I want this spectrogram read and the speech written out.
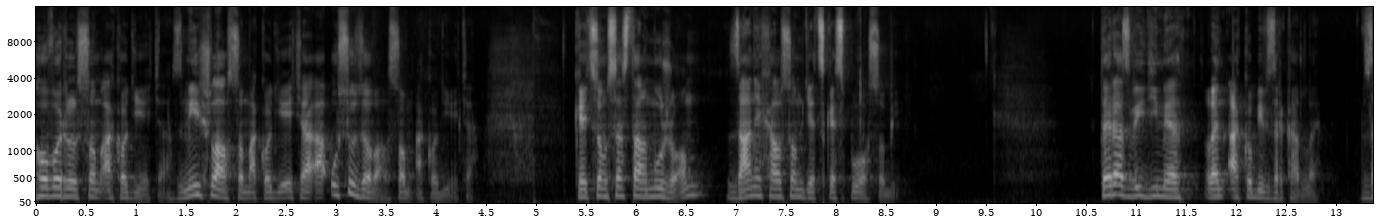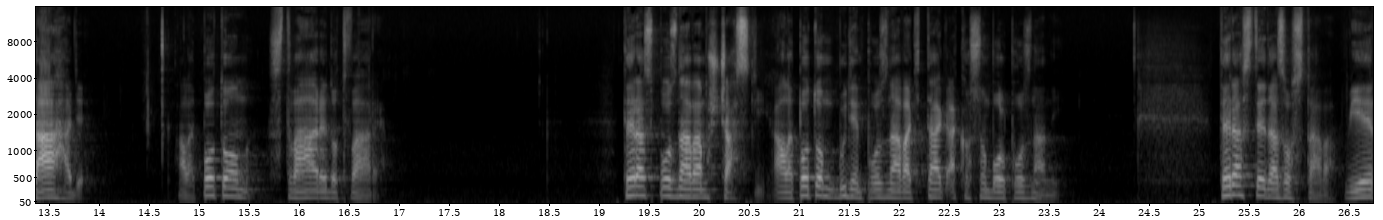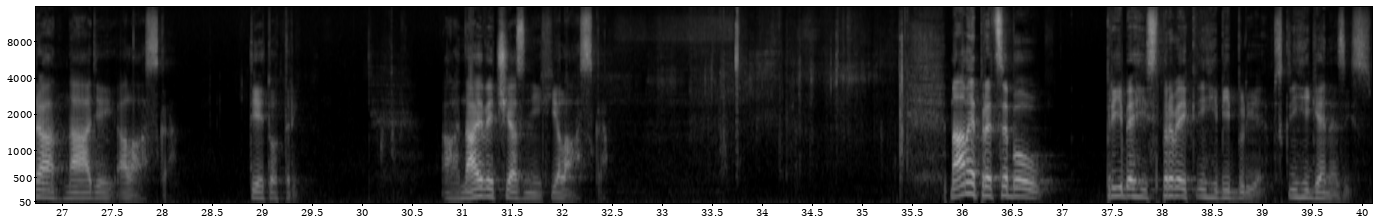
hovoril som ako dieťa, zmýšľal som ako dieťa a usudzoval som ako dieťa. Keď som sa stal mužom, zanechal som detské spôsoby. Teraz vidíme len akoby v zrkadle, v záhade, ale potom z tváre do tváre. Teraz poznávam šťastie, ale potom budem poznávať tak, ako som bol poznaný. Teraz teda zostáva viera, nádej a láska. Tieto tri. Ale najväčšia z nich je láska. Máme pred sebou príbehy z prvej knihy Biblie, z knihy Genesis.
